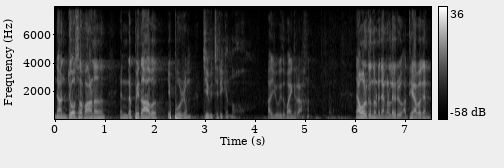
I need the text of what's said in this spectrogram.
ഞാൻ ജോസഫാണ് എന്റെ പിതാവ് ഇപ്പോഴും ജീവിച്ചിരിക്കുന്നു. അയ്യോ ഇത് ഭയങ്കര. ഞാൻ ഓർക്കുന്നുണ്ട് ഞങ്ങളുടെ ഒരു അധ്യാപകൻ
